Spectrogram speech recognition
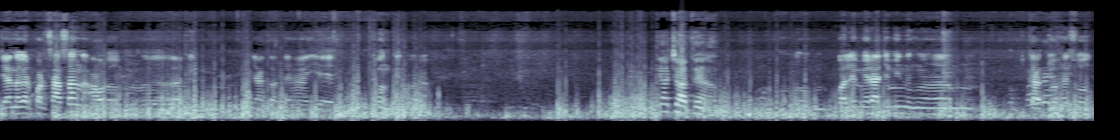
जयनगर प्रशासन और क्या कहते हैं ये कौन के द्वारा। क्या चाहते हैं आप? पहले मेरा ज़मीन का जो है सो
